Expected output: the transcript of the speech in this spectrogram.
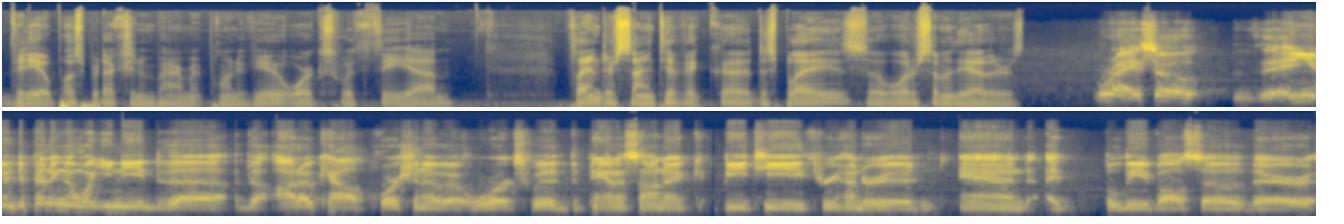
video post production environment point of view, it works with the um, Flanders Scientific uh, displays. So what are some of the others? Right. So, you know, depending on what you need, the the AutoCal portion of it works with the Panasonic BT300, and I believe also there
